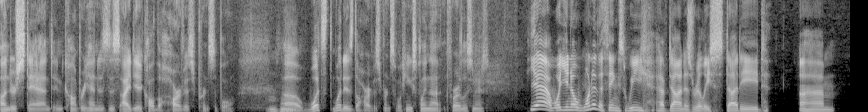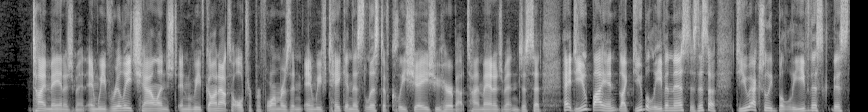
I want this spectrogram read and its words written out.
understand and comprehend, is this idea called the harvest principle. Uh, what's what is the harvest principle? Can you explain that for our listeners? Yeah, well, you know, one of the things we have done is really studied um, time management, and we've really challenged, and we've gone out to ultra performers, and and we've taken this list of cliches you hear about time management, and just said, hey, do you buy in? Like, do you believe in this? Is this a? Do you actually believe this this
